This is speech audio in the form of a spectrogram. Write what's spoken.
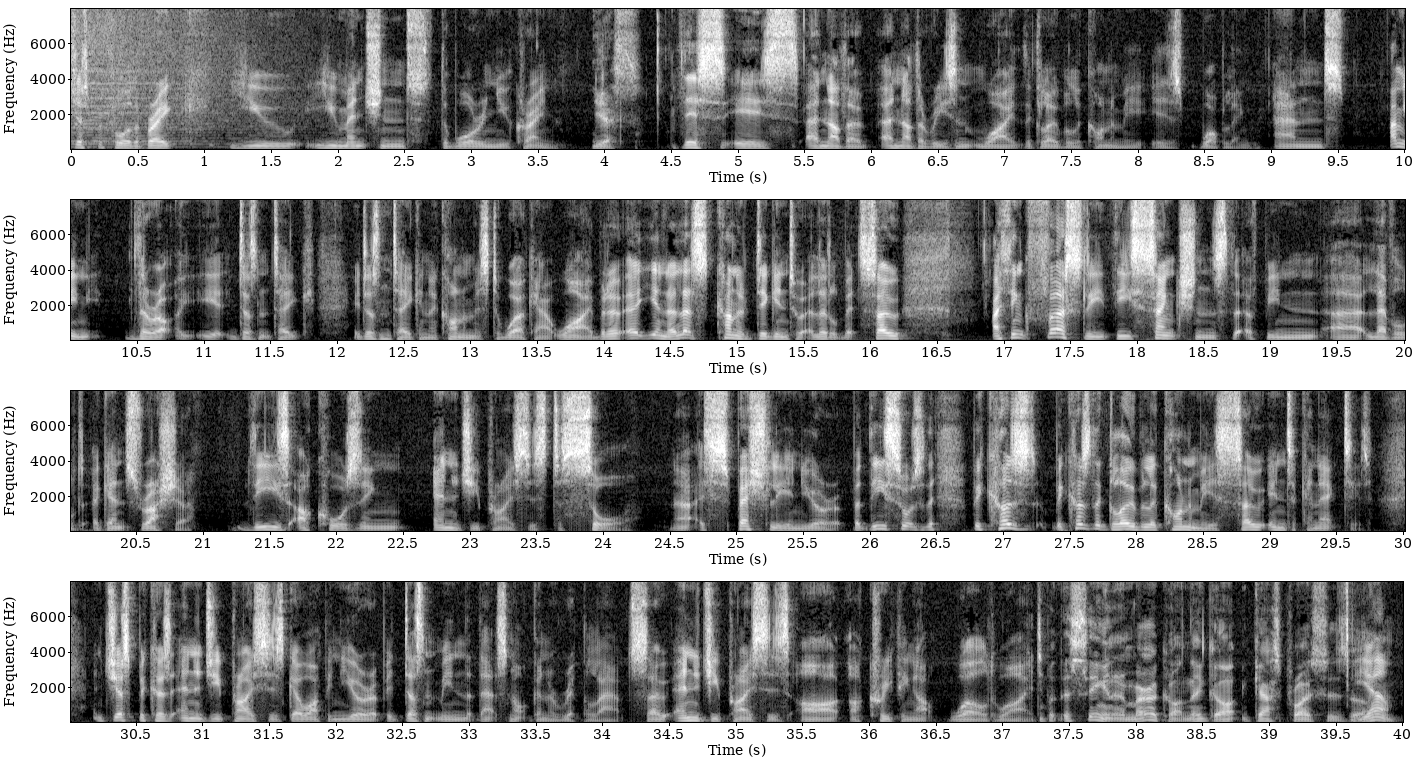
Just before the break, you you mentioned the war in Ukraine. Yes. This is another another reason why the global economy is wobbling. And I mean, there are it doesn't take it doesn't take an economist to work out why. But uh, you know, let's kind of dig into it a little bit. So, I think firstly, these sanctions that have been uh, leveled against Russia, these are causing energy prices to soar now, especially in Europe. But these sorts of because because the global economy is so interconnected, and just because energy prices go up in Europe, it doesn't mean that that's not going to ripple out. So energy prices are are creeping up worldwide. But they're seeing it in America, aren't they? Gas prices. Are, yeah.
